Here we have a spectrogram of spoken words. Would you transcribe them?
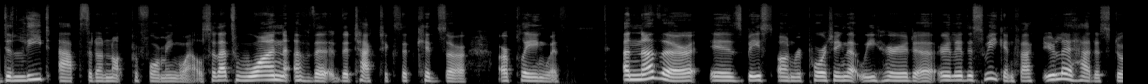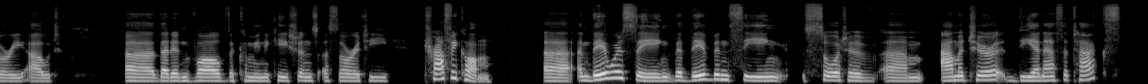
delete apps that are not performing well. So that's one of the, the tactics that kids are, are playing with. Another is based on reporting that we heard uh, earlier this week. In fact, Yle had a story out uh, that involved the communications authority Traficom. Uh, and they were saying that they've been seeing sort of um, amateur DNS attacks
